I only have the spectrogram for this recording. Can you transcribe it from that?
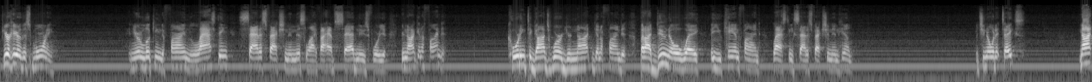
If you're here this morning and you're looking to find lasting satisfaction in this life, I have sad news for you. You're not going to find it. According to God's Word, you're not going to find it. But I do know a way that you can find lasting satisfaction in Him. But you know what it takes? not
